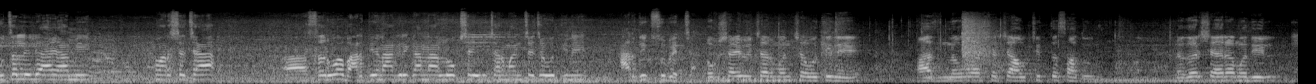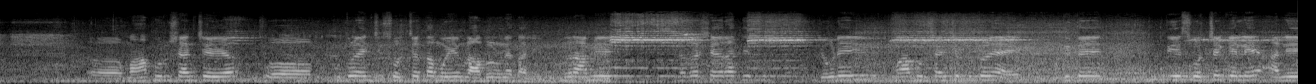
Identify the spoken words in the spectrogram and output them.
उचललेली आहे आम्ही. वर्षाच्या सर्व भारतीय नागरिकांना लोकशाही विचार मंचाच्या वतीने हार्दिक शुभेच्छा. लोकशाही विचार मंचच्या वतीने आज नऊ वर्षाचे औचित्य साधून नगर शहरामधील महापुरुषांचे पुतळ्यांची स्वच्छता मोहीम राबवण्यात आली. तर आम्ही नगर शहरातील जेवढेही महापुरुषांचे पुतळे आहेत तिथे ते स्वच्छ केले आणि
